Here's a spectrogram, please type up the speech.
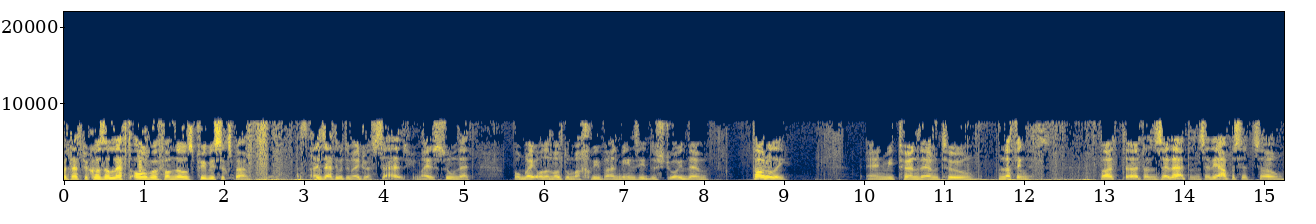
but that's because they're left over from those previous experiments. That's not exactly what the Midrash says. You might assume that Bolei olamotu means he destroyed them totally and returned them to nothingness. But uh, it doesn't say that, it doesn't say the opposite. So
